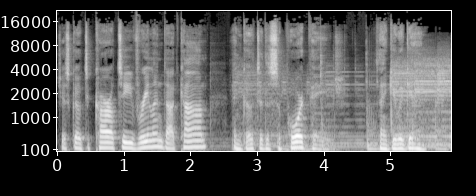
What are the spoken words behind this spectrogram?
Just go to carltvreeland.com and go to the support page. Thank you again.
